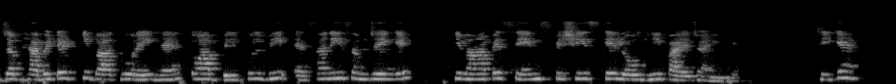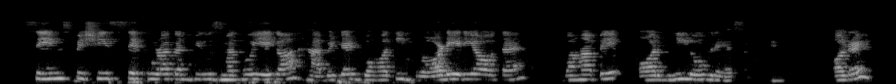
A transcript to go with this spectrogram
जब हैबिटेट की बात हो रही है तो आप बिल्कुल भी ऐसा नहीं समझेंगे कि वहाँ पे सेम स्पीशीज के लोग ही पाए जाएँगे। ठीक है? सेम स्पीशीज से थोड़ा कंफ्यूज मत होइएगा। हैबिटेट बहुत ही ब्रॉड एरिया होता है। वहाँ पे और भी लोग रह सकते हैं। All right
